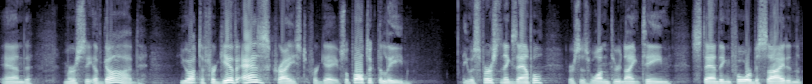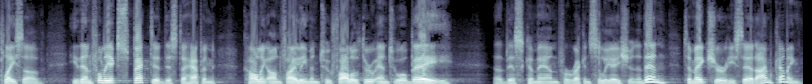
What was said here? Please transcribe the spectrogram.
and mercy of God. You ought to forgive as Christ forgave. So Paul took the lead. He was first an example, verses 1 through 19, standing for, beside, in the place of. He then fully expected this to happen, calling on Philemon to follow through and to obey uh, this command for reconciliation. And then to make sure, he said, I'm coming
